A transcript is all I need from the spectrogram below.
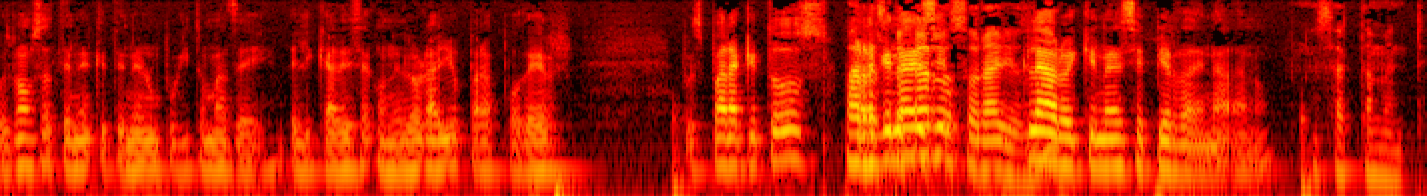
pues vamos a tener que tener un poquito más de delicadeza con el horario para poder, pues para que todos... Para que respetar nadie se- los horarios, ¿no? Claro, y que nadie se pierda de nada, ¿no? Exactamente.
